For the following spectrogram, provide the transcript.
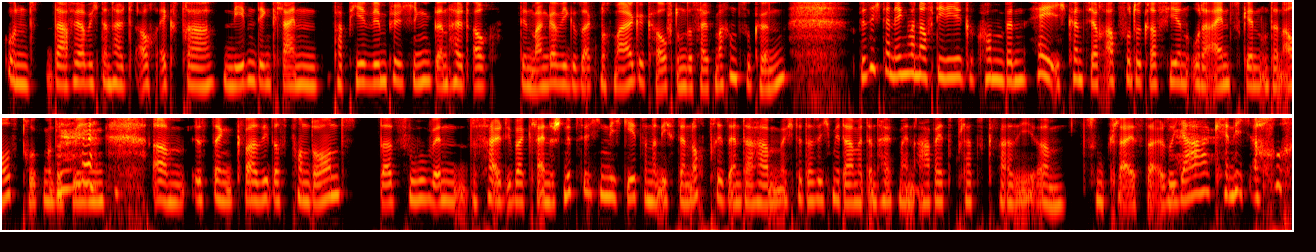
Und dafür habe ich dann halt auch extra neben den kleinen Papierwimpelchen dann halt auch den Manga, wie gesagt, nochmal gekauft, um das halt machen zu können. Bis ich dann irgendwann auf die Idee gekommen bin, hey, ich könnte es ja auch abfotografieren oder einscannen und dann ausdrucken. Und deswegen ähm, ist dann quasi das Pendant dazu, wenn das halt über kleine Schnipselchen nicht geht, sondern ich es dann noch präsenter haben möchte, dass ich mir damit dann halt meinen Arbeitsplatz quasi ähm, zukleister. Also ja, kenne ich auch.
